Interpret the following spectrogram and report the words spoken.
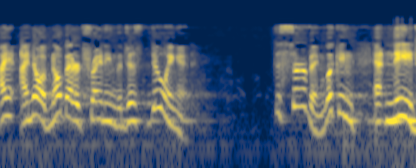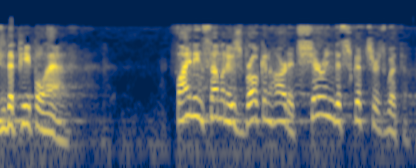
I, I know of no better training than just doing it. Just serving, looking at needs that people have. Finding someone who's brokenhearted, sharing the scriptures with them.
